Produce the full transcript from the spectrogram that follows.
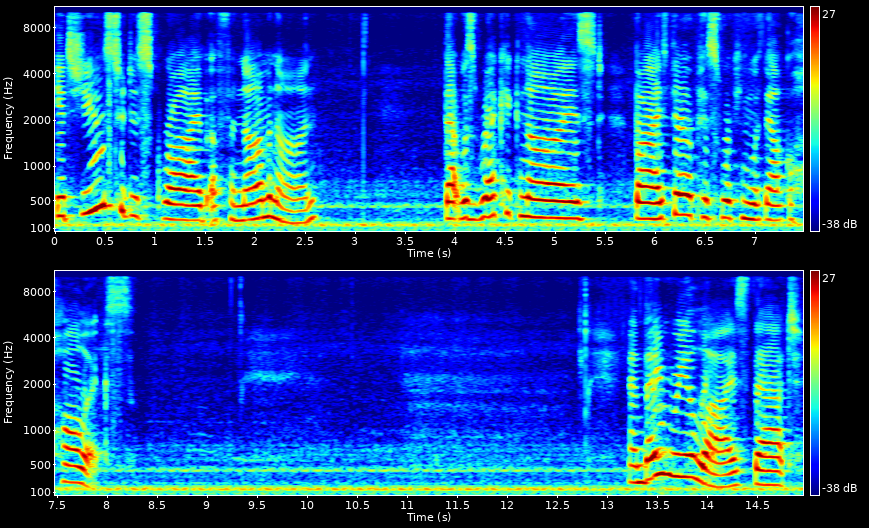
it's used to describe a phenomenon that was recognized by therapists working with alcoholics. And they realized that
